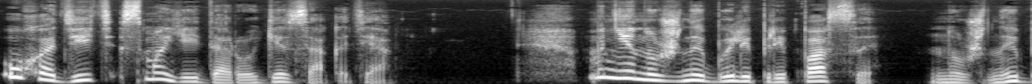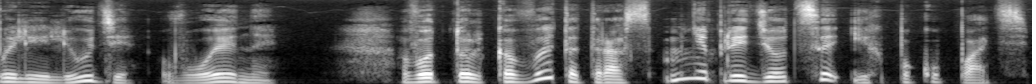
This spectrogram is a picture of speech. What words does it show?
уходить с моей дороги загодя. Мне нужны были припасы, нужны были люди, воины. Вот только в этот раз мне придется их покупать.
